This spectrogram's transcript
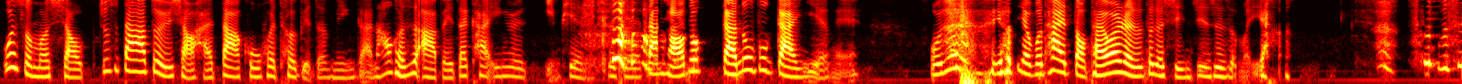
为什么小，就是大家对于小孩大哭会特别的敏感，然后可是阿北在看音乐影片这些，大家好像都 敢怒不敢言，哎。我觉得 有点不太懂台湾人的这个行径是怎么样，是不是？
